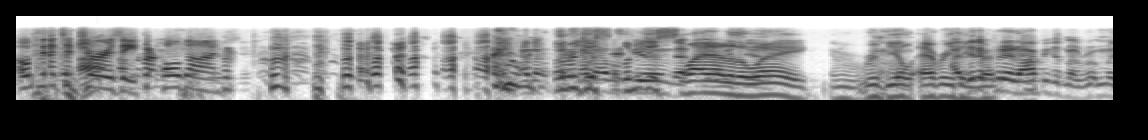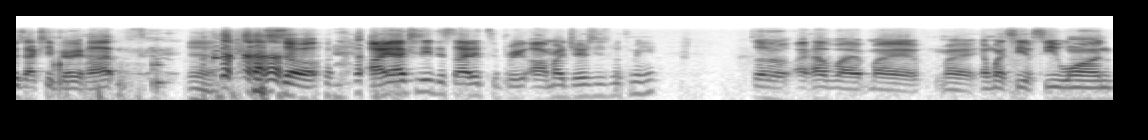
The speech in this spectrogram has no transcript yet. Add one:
Oh, that's a jersey. Hold on. Let me just let me just slide out of the way and reveal everything. I everything. didn't right- put it on because my room was actually very hot. Yeah. so I actually decided to bring all my jerseys with me. So I have my my my NYCFC one.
